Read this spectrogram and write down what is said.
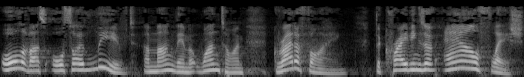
All of us also lived among them at one time, gratifying the cravings of our flesh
